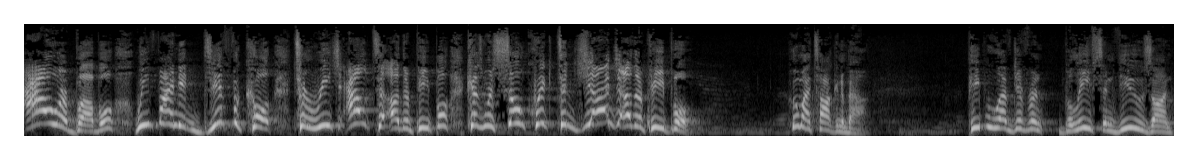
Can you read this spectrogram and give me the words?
our bubble, we find it difficult to reach out to other people because we're so quick to judge other people. Who am I talking about? People who have different beliefs and views on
